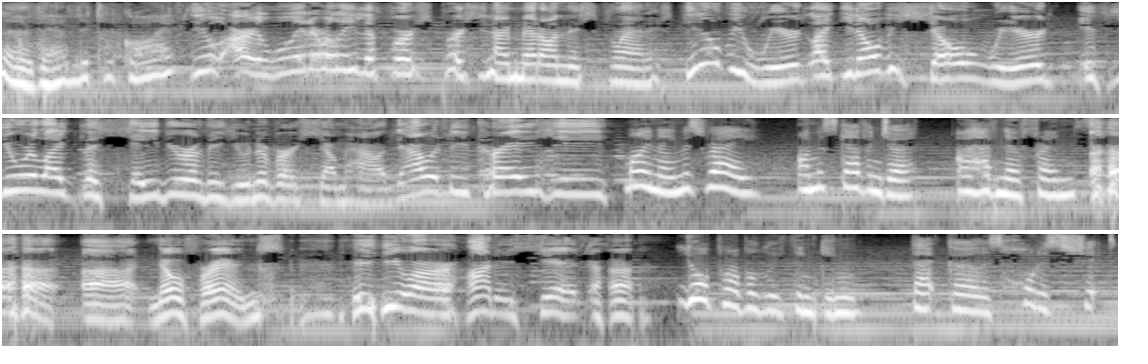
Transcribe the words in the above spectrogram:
Hello there, little guy. You are literally the first person I met on this planet. You know, it'd be weird. Like, you know, it'd be so weird if you were like the savior of the universe somehow. That would be crazy. My name is Rey. I'm a scavenger. I have no friends. uh, no friends. you are hot as shit. You're probably thinking, that girl is hot as shit.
